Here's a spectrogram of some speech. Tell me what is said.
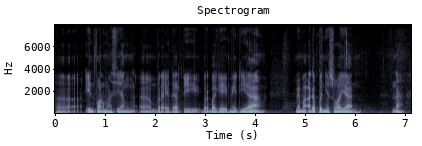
eh, informasi yang eh, beredar di berbagai media, memang ada penyesuaian. Nah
